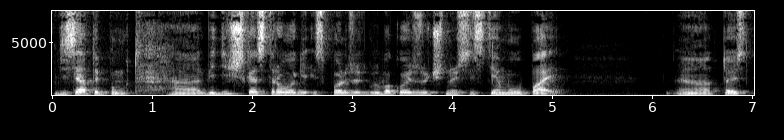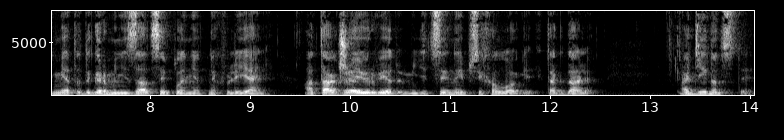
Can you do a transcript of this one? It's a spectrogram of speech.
Десятый пункт. А, ведическая астрология использует глубоко изученную систему УПАИ, то есть методы гармонизации планетных влияний, а также аюрведу, медицина и психология и так далее. Одиннадцатое.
